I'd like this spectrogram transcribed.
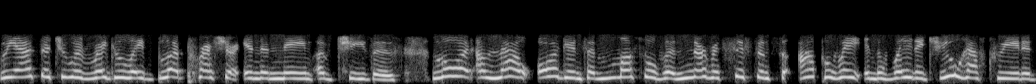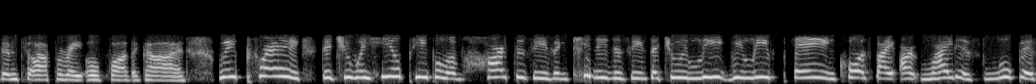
We ask that you would regulate blood pressure in the name of Jesus. Lord, allow organs and muscles and nervous systems to operate in the way that you have created them to operate, oh Father God. We pray that you will heal people of heart disease and kidney disease, that you relieve, relieve pain caused by arthritis, lupus,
